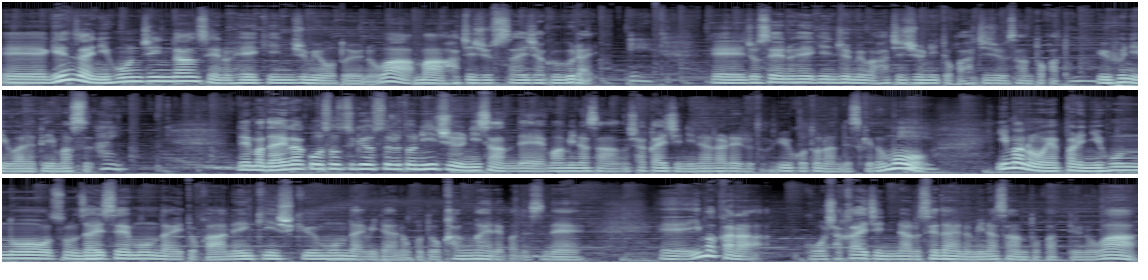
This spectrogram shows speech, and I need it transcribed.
ええ。ー、現在日本人男性の平均寿命というのは、まあ、80歳弱ぐらい、えー、えー、女性の平均寿命が82とか83とかというふうに言われています。はい、でまあ、大学を卒業すると22、3で、まあ、皆さん社会人になられるということなんですけども、えー、今のやっぱり日本のその財政問題とか年金支給問題みたいなことを考えればですね、えー、今からこう社会人になる世代の皆さんとかっていうのは、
